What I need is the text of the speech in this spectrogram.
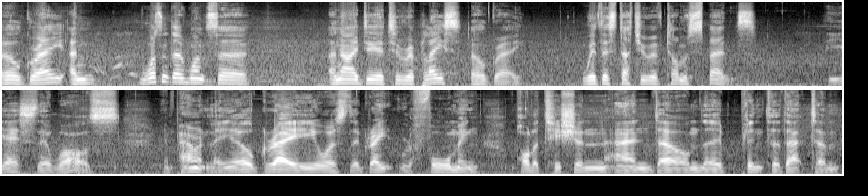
Earl Grey? And wasn't there once a, an idea to replace Earl Grey with a statue of Thomas Spence? Yes, there was. Apparently, Earl Grey was the great reforming politician, and uh, on the plinth of that um,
